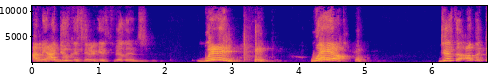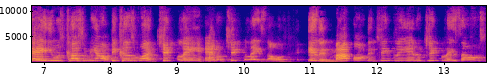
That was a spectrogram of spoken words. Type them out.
I mean, I do consider his feelings. When? Where? Just the other day, you was cussing me out because what? Chick Fil A handle Chick Fil A sauce. Is it my fault that Chick Fil A handle Chick Fil A sauce?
